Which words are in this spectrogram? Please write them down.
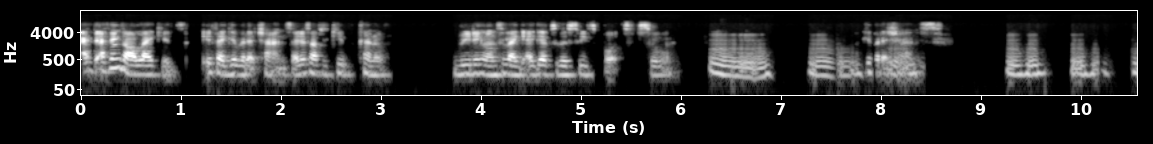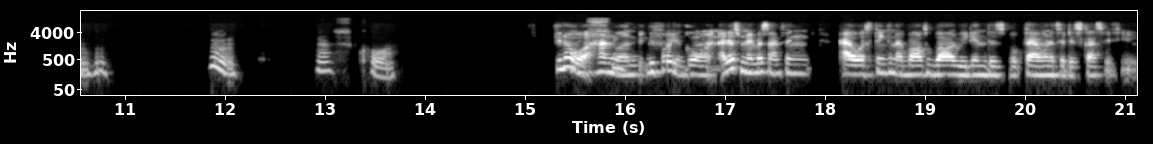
I, I think I'll like it if I give it a chance. I just have to keep kind of reading until I, I get to the sweet spot. So Mm. Mm. give it a chance. Mhm. Mhm. Mhm. Hmm. That's cool. You know what? Hang on. Before you go on, I just remember something I was thinking about while reading this book that I wanted to discuss with you.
